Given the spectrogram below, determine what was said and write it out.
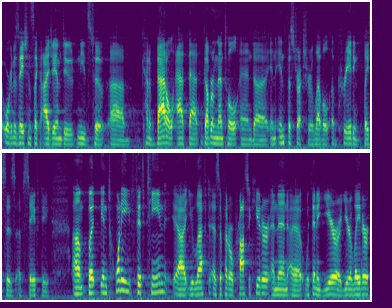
organizations like IJM do, needs to uh, kind of battle at that governmental and, uh, infrastructure level of creating places of safety. Um, but in 2015, uh, you left as a federal prosecutor, and then uh, within a year or a year later,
